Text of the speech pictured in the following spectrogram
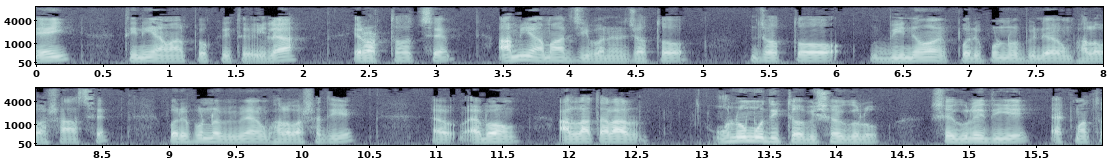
নেই, তিনি আমার প্রকৃত ইলাহ। এর অর্থ হচ্ছে, আমি আমার জীবনের যত যত বিনয়, পরিপূর্ণ বিনয় এবং ভালোবাসা আছে, পরিপূর্ণ বিনয় এবং ভালোবাসা দিয়ে, এবং আল্লাহ তালার অনুমোদিত বিষয়গুলো, সেগুলি দিয়ে একমাত্র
